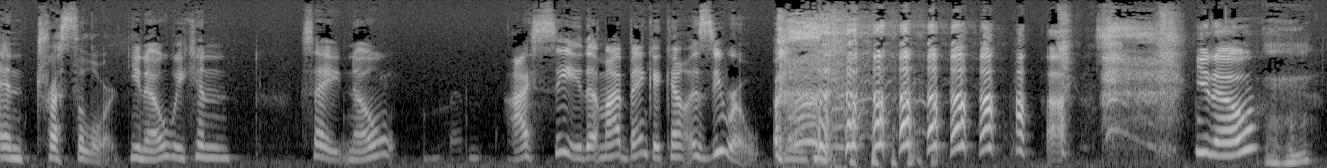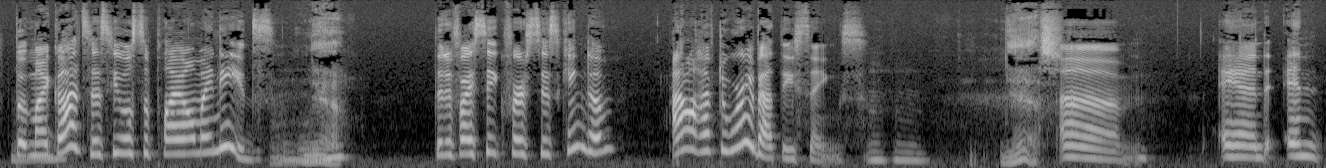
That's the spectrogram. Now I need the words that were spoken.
And trust the Lord. You know, we can say, "No, I see that my bank account is zero. you know, mm-hmm. but my God says He will supply all my needs. Mm-hmm. Yeah. Mm-hmm. That if I seek first His kingdom, I don't have to worry about these things. Yes. Um, and and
